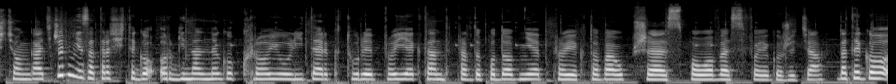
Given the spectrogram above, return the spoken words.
rozciągać, żeby nie zatracić tego oryginalnego kroju liter, który projektant prawdopodobnie projektował przez połowę swojego życia. Dlatego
